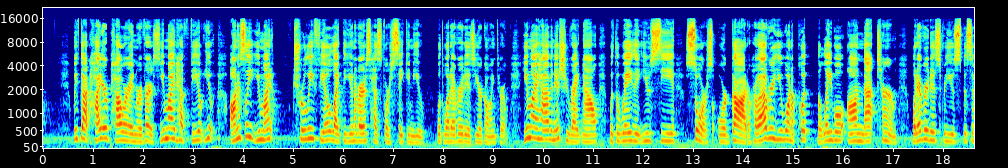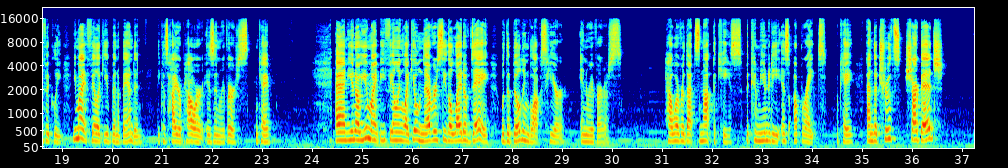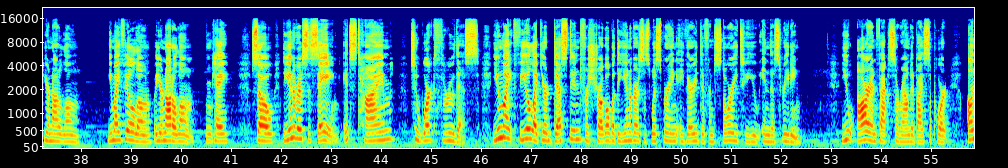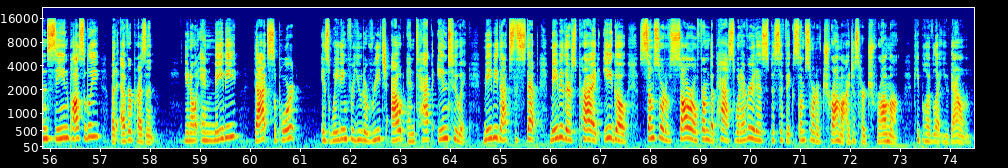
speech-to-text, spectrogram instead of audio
We've got higher power in reverse. You might have feel you honestly, you might truly feel like the universe has forsaken you with whatever it is you're going through. You might have an issue right now with the way that you see source or God or however you want to put the label on that term, whatever it is for you specifically. You might feel like you've been abandoned because higher power is in reverse, okay? And you know, you might be feeling like you'll never see the light of day with the building blocks here in reverse. However, that's not the case. The community is upright, okay? And the truth's sharp edge, you're not alone. You might feel alone, but you're not alone, okay? So the universe is saying it's time to work through this. You might feel like you're destined for struggle, but the universe is whispering a very different story to you in this reading you are in fact surrounded by support, unseen possibly, but ever present. You know, and maybe that support is waiting for you to reach out and tap into it. Maybe that's the step. Maybe there's pride, ego, some sort of sorrow from the past, whatever it is specific, some sort of trauma. I just heard trauma. People have let you down.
